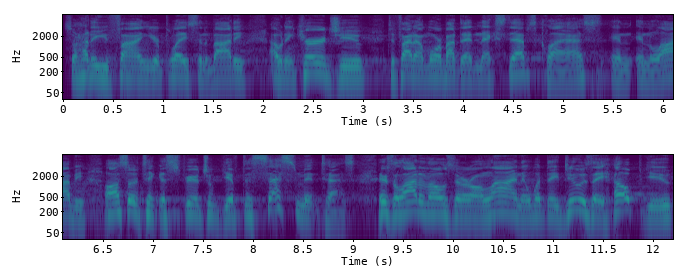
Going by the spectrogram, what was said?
So, how do you find your place in the body? I would encourage you to find out more about that next steps class in, in the lobby. Also, take a spiritual gift assessment test. There's a lot of those that are online, and what they do is they help you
